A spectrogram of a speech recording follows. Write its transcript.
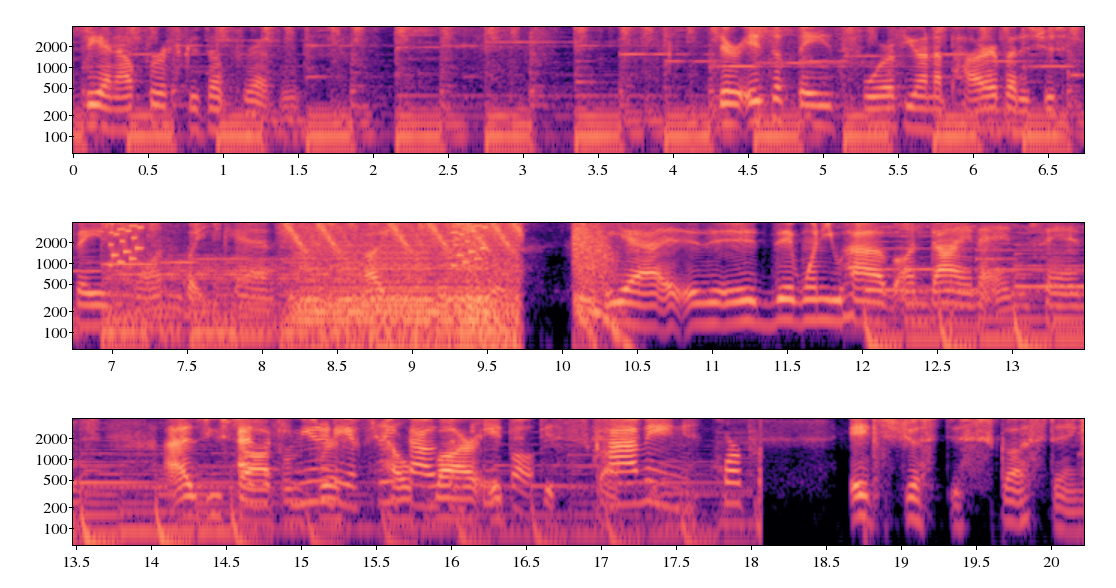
So yeah, now Frisk is up forever. There is a phase four if you're on a power, but it's just phase one, but you can't uh, use your yeah, it, it, it, when you have Undying and Sans, as you saw As a from community of health bar, it's disgusting. having corporate It's just disgusting.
